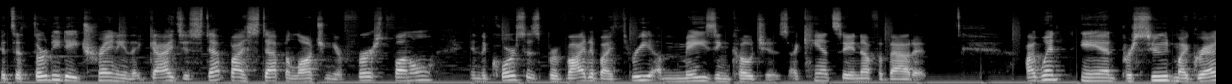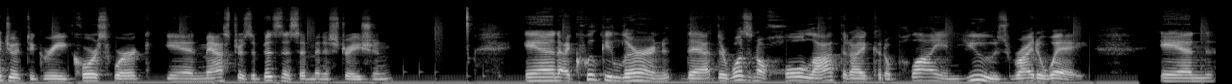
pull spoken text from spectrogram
It's a 30 day training that guides you step by step in launching your first funnel, and the course is provided by three amazing coaches. I can't say enough about it. I went and pursued my graduate degree coursework in Masters of Business Administration, and I quickly learned that there wasn't a whole lot that I could apply and use right away. And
